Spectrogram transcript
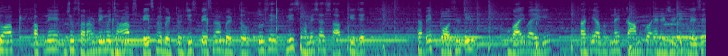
तो आप अपने जो सराउंडिंग में जहाँ आप स्पेस में बैठते हो, जिस स्पेस में आप बैठते हो तो उसे प्लीज़ हमेशा साफ़ कीजिए। तब एक पॉजिटिव वाइब आएगी, ताकि आप अपने काम को एनर्जेटिक वे से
